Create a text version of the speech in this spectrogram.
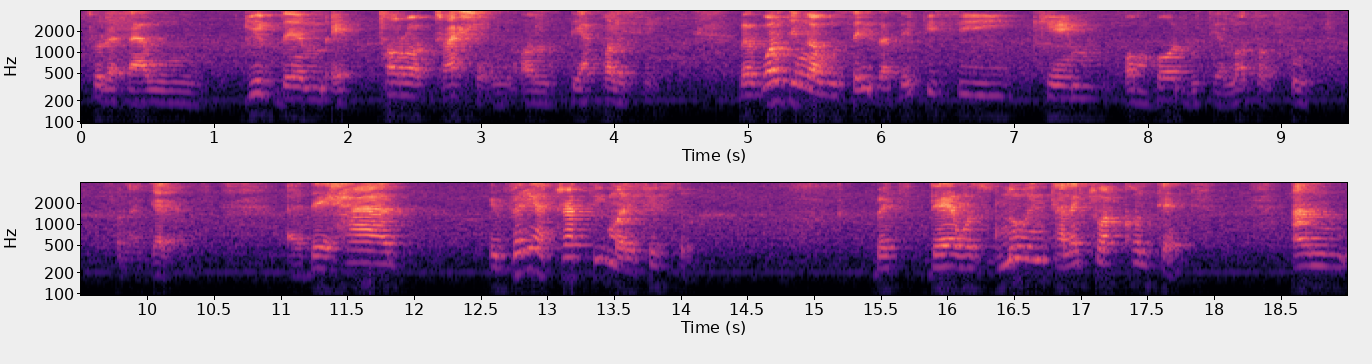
so that I will give them a thorough thrashing on their policies. But one thing I will say is that APC came on board with a lot of hope for Nigerians. Uh, they had a very attractive manifesto, but there was no intellectual content. And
